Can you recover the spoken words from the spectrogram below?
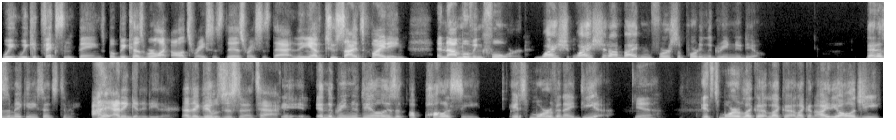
we we could fix some things. But because we're like, oh, it's racist this, racist that, and then you have two sides fighting and not moving forward. why sh- why shit on Biden for supporting the Green New Deal? That doesn't make any sense to me. I I didn't get it either. I think it He- was just an attack. It- it- and the Green New Deal isn't a policy; it's more of an idea. Yeah. It's more of like a like a like an ideology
